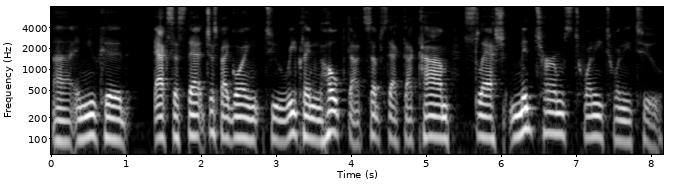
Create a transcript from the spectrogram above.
uh, and you could access that just by going to reclaiminghope.substack.com slash midterms 2022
